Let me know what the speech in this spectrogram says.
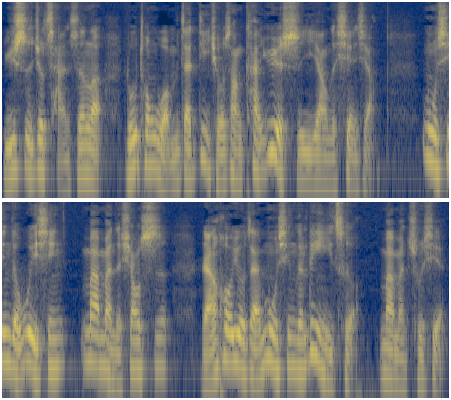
于是就产生了如同我们在地球上看月食一样的现象：木星的卫星慢慢的消失，然后又在木星的另一侧慢慢出现。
